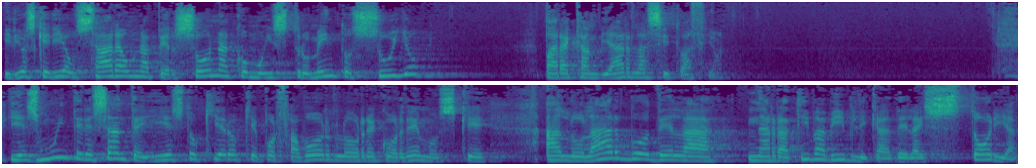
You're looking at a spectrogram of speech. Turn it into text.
Y Dios quería usar a una persona como instrumento suyo para cambiar la situación. Y es muy interesante, y esto quiero que por favor lo recordemos, que a lo largo de la narrativa bíblica, de la historia,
